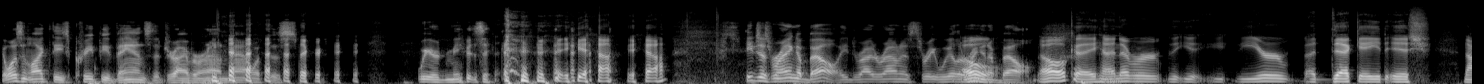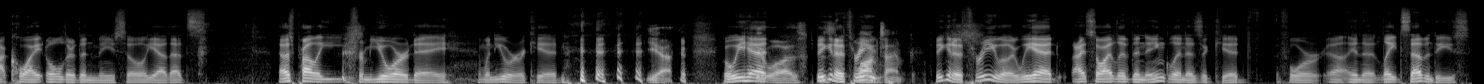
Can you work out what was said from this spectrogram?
It wasn't like these creepy vans that drive around now with this weird music. yeah, yeah. He just rang a bell. He'd ride around his three wheeler ringing a oh. bell. Oh, okay. I never. You're a decade ish, not quite older than me. So yeah, that's that's probably from your day when you were a kid. Yeah, but we had it was. speaking It was of three- long time ago. Speaking of three wheeler, we had I so I lived in England as a kid for uh, in the late seventies,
